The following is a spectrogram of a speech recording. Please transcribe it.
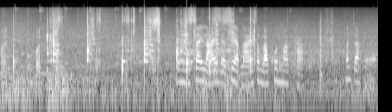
ไปลงไปตัวนี้ใส่หลายแต่เสียบหลายสำหรับคนมักผัก มันจะหอม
